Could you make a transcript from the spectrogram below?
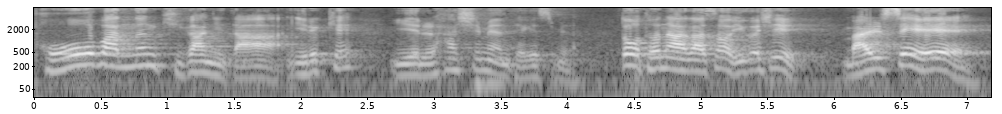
보호받는 기간이다. 이렇게 이해를 하시면 되겠습니다. 또 더 나아가서 이것이 말세에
